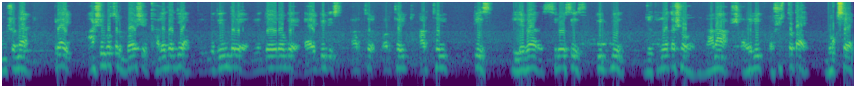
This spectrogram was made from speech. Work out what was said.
অংশ নেন। প্রায় আশি বছর বয়সে খালেদা জিয়া দীর্ঘদিন ধরে হৃদয় রোগে ডায়াবেটিস আর্থাইটিস লিভার সিরোসিস, কিডনির জটিলতা সহ নানা শারীরিক অসুস্থতায় ভুগছেন।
